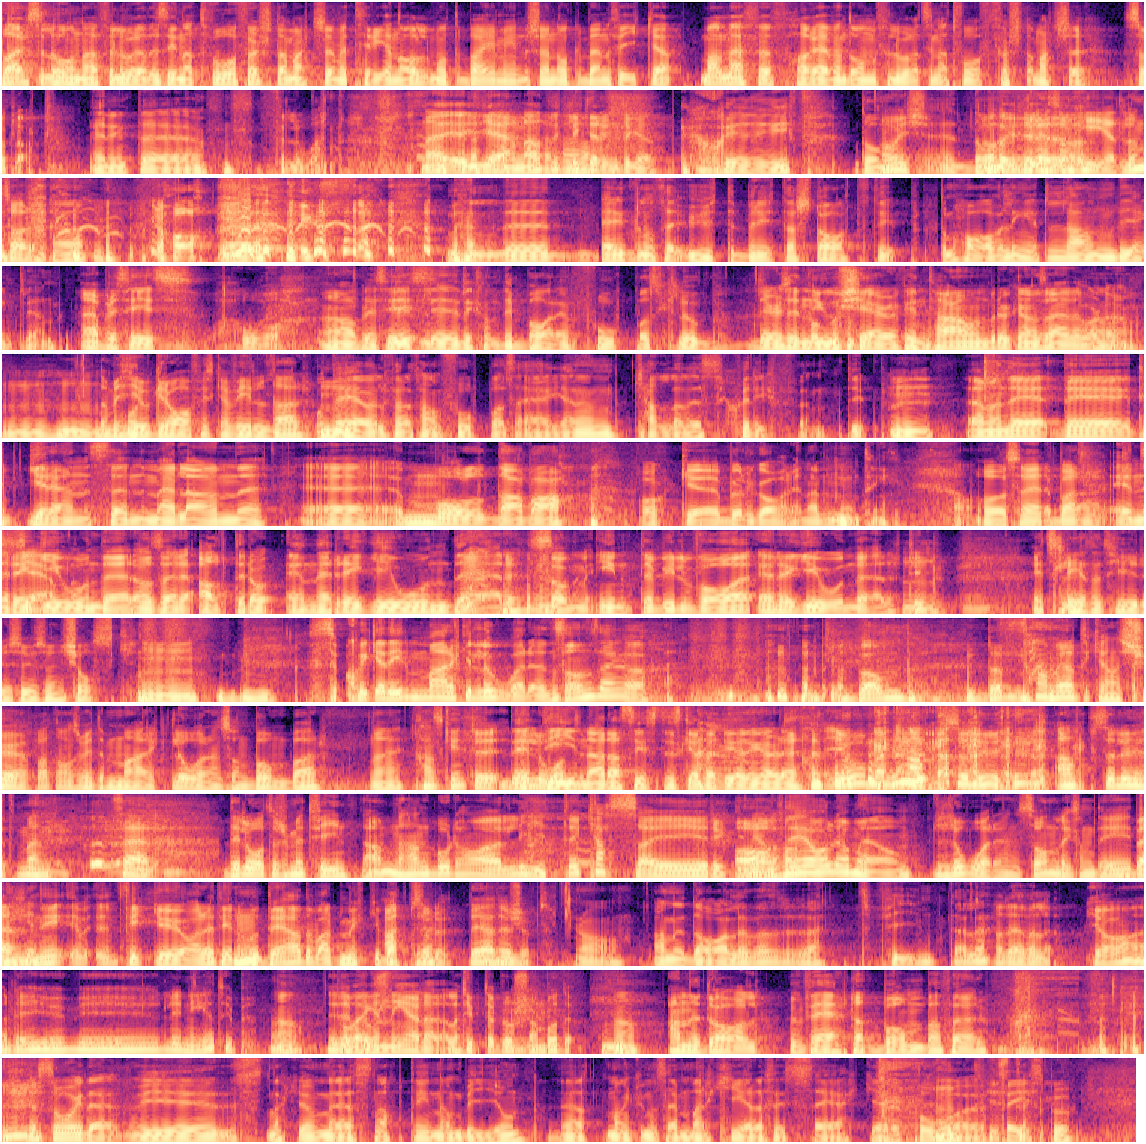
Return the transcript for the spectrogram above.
Barcelona förlorade sina två första matcher med 3-0 mot Bayern München och Benfica. Malmö FF har även de förlorat sina två första matcher, såklart. Är det inte, förlåt, Nej, gärna flickar in tycker jag. sheriff? De, Oj. de, Oj. Det är det som Hedlund sa det. Ja, ja, men eh, är det inte någon sån här utbrytarstat typ? De har väl inget land egentligen? ja, precis. Ja, Det, precis. det, är liksom, det är bara en fotbollsklubb. There's a new sheriff in town brukar de säga där borta. Mhm. De är geografiska vildar. Och det är väl för att han fotbollsägaren kallades sheriffen typ. Mm. Ja, men det, det är typ gränsen mellan eh, Moldava och eh, Bulgarien eller någonting. Ja. Och så är det bara en region där och så är det alltid en region där som inte vill vara en region där typ. Mm. Ett sletet hyreshus och en kiosk. Mm. Så skicka dit Mark Lorentzon säger jag. Bomb. Fan vad jag inte kan köpa att någon som heter Mark Lorentzon bombar. Nej. Han ska inte... Det är låter- dina rasistiska värderingar det. Jo men absolut, absolut. Men så här, det låter som ett fint namn. Han borde ha lite kassa i ryggen i alla Ja, fall. det håller jag med om. Lorentzon liksom. Det är, det Benny fick ju göra det till Mm. och det hade varit mycket bättre. Absolut, det hade jag köpt. Ja, Annedal är väl rätt fint eller? Ja, det är väl det. Ja, det är ju vid Linné typ. Ja. Det är På vägen brors- ner där eller? Typ där brorsan bodde. Ja. Annedal, värt att bomba för. Jag såg det, vi snackade om det snabbt innan bion, att man kunde säga markera sig säker på Mm. Facebook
